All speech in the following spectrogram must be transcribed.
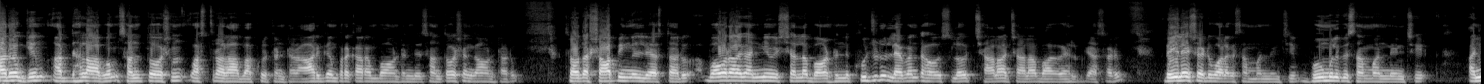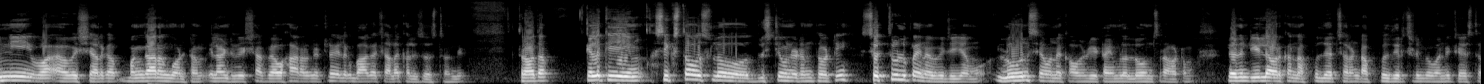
ఆరోగ్యం అర్ధలాభం సంతోషం వస్త్రలాభకృతి అంటారు ఆరోగ్యం ప్రకారం బాగుంటుంది సంతోషంగా ఉంటారు. తర్వాత షాపింగ్లు చేస్తారు. ఓవరాల్గా అన్ని విషయాల్లో బాగుంటుంది. కుజుడు లెవెంత్ హౌస్లో చాలా చాలా బాగా హెల్ప్ చేస్తాడు. రియల్ ఎస్టేట్ వాళ్ళకి సంబంధించి భూములకు సంబంధించి అన్ని విషయాలుగా బంగారం కొనటం ఇలాంటి విషయ వ్యవహారాలన్నింటిలో వీళ్ళకి బాగా చాలా కలిసి వస్తుంది తర్వాత వీళ్ళకి సిక్స్త్ హౌస్లో దృష్టి ఉండటంతో శత్రువులపైన విజయము. లోన్స్ ఏమైనా కావాలి ఈ టైంలో లోన్స్ రావటం లేదంటే వీళ్ళు ఎవరికైనా అప్పులు తీర్చాలంటే అప్పులు తీర్చడం ఇవన్నీ చేస్తూ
